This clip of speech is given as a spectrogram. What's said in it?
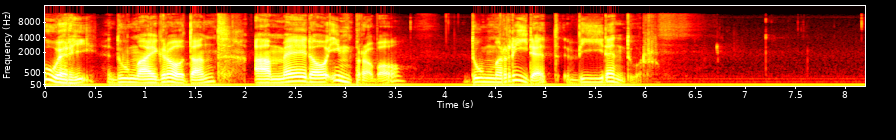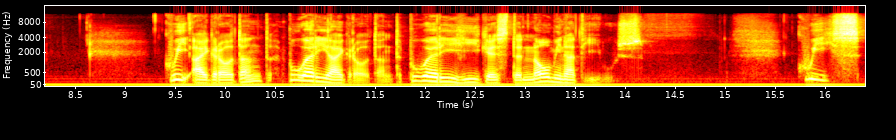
pueri dum aegrotant amedo improbo dum ridet videntur. Qui aegrotant pueri aegrotant pueri hic est nominativus. Quis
